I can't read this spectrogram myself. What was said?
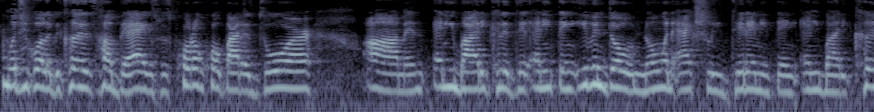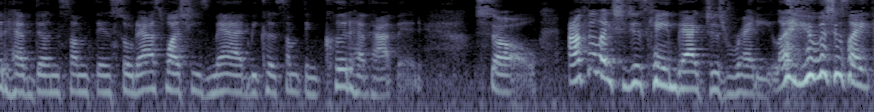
what you call it, because her bags was quote unquote by the door. Um, and anybody could have did anything, even though no one actually did anything, anybody could have done something. So that's why she's mad because something could have happened. So I feel like she just came back just ready. Like it was just like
